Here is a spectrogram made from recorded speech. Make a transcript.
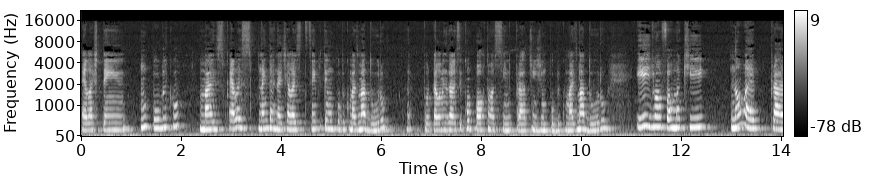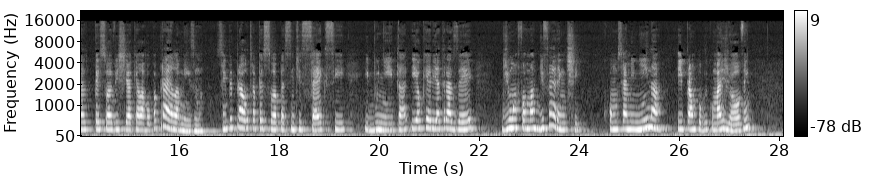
elas têm um público, mas elas na internet elas sempre têm um público mais maduro, né? pelo menos elas se comportam assim para atingir um público mais maduro e de uma forma que não é para pessoa vestir aquela roupa para ela mesma, sempre para outra pessoa para se sentir sexy e bonita. E eu queria trazer de uma forma diferente, como se a menina ir para um público mais jovem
